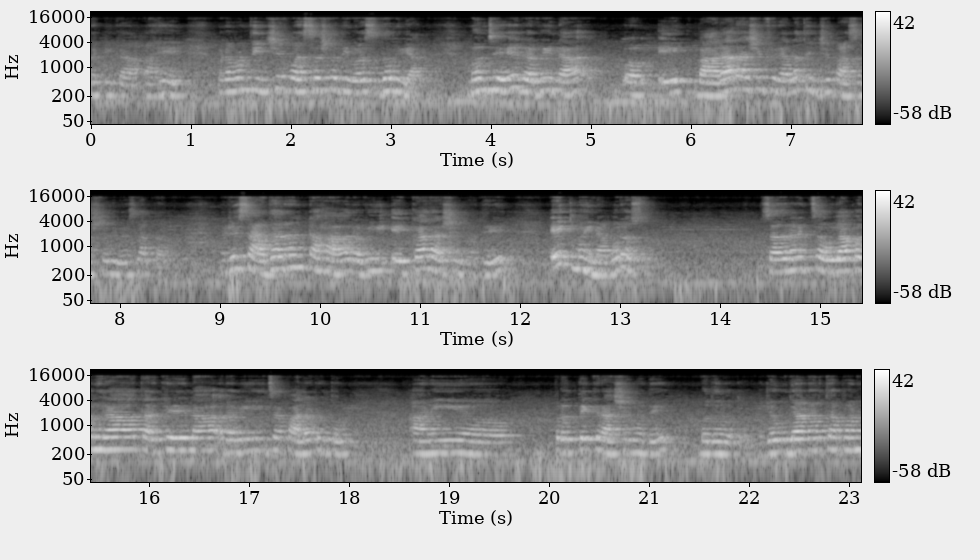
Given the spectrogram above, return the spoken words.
घटिका आहे पण आपण तीनशे पासष्ट दिवस धरूया म्हणजे रवीला एक बारा राशी फिरायला तीनशे पासष्ट दिवस लागतात. म्हणजे साधारणत रवी एका राशीमध्ये एक महिनाभर असतो. साधारण एक चौदा पंधरा तारखेला रवीचा पालट होतो आणि प्रत्येक राशीमध्ये बदल होतो. म्हणजे उदाहरणार्थ आपण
